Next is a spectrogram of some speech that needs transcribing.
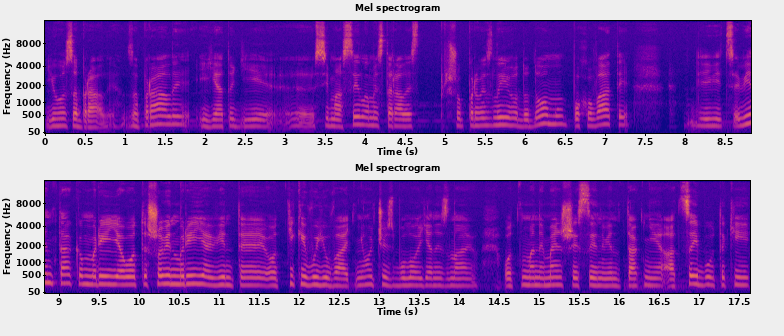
його забрали. Забрали, і я тоді е, всіма силами старалась, щоб привезли його додому, поховати. Дивіться, він так мріяв. От що він мріяв, він те, от тільки воювати. В нього щось було, я не знаю. От в мене менший син, він так ні. А цей був такий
